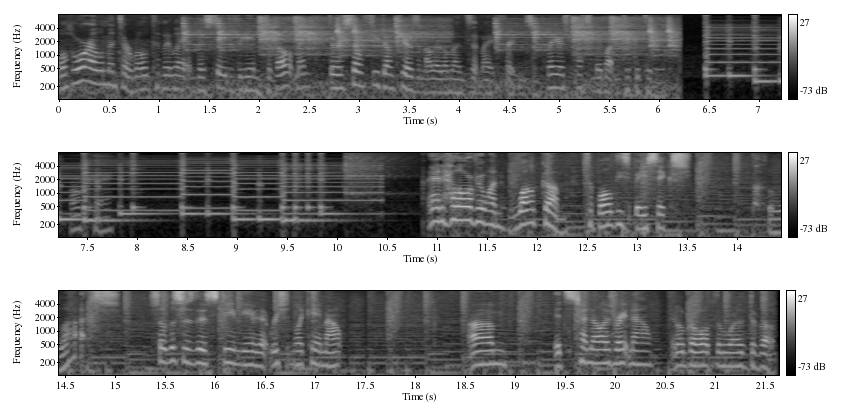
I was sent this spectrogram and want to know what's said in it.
While horror elements are relatively light at the stage of the game's development, there are still a few jump scares and other elements that might frighten some players. Pressing the button to continue. Okay. And hello everyone, welcome to Baldi's Basics Plus. So this is this Steam game that recently came out. Um, it's ten dollars right now. It'll go up the more the,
